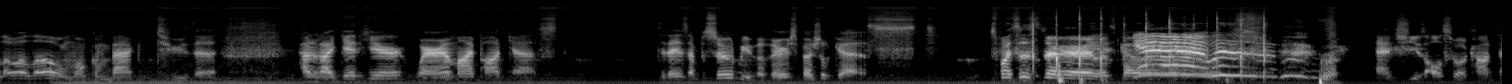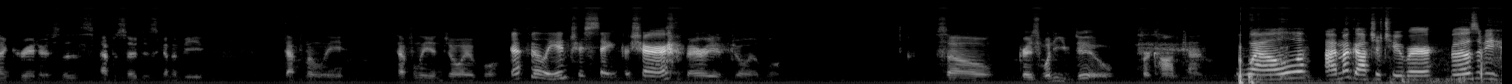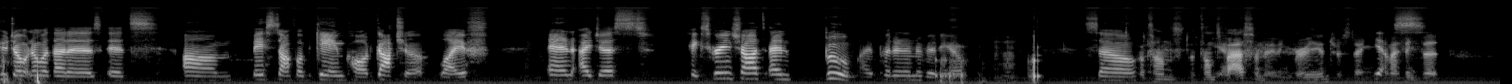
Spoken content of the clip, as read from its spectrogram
Hello, hello, and welcome back to the How Did I Get Here? Where Am I podcast. Today's episode, we have a very special guest. It's my sister. Let's go. Yeah! Woo! And she's also a content creator, so this episode is going to be definitely, definitely enjoyable. Definitely interesting for sure. Very enjoyable. So, Grace, what do you do for content? Well, I'm a Gacha tuber. For those of you who don't know what that is, it's um, based off of a game called Gacha Life. And I just take screenshots and boom, I put it in a video. So, That sounds that sounds Yeah. fascinating, very interesting. Yes. And I think that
